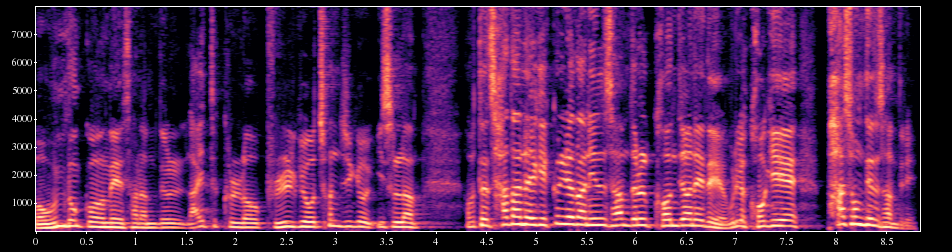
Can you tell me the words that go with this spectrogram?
뭐 운동권의 사람들, 나이트클럽, 불교, 천주교, 이슬람, 아무튼 사단에게 끌려다니는 사람들을 건져내야 돼요. 우리가 거기에 파송된 사람들이.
